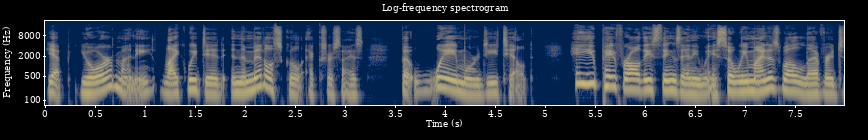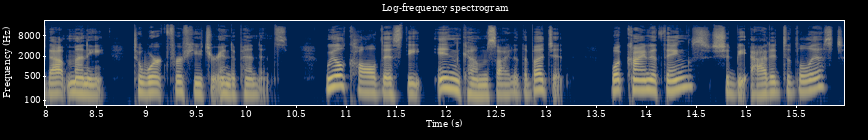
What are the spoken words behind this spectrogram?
Yep, your money, like we did in the middle school exercise, but way more detailed hey, you pay for all these things anyway, so we might as well leverage that money to work for future independence. We'll call this the income side of the budget. What kind of things should be added to the list?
